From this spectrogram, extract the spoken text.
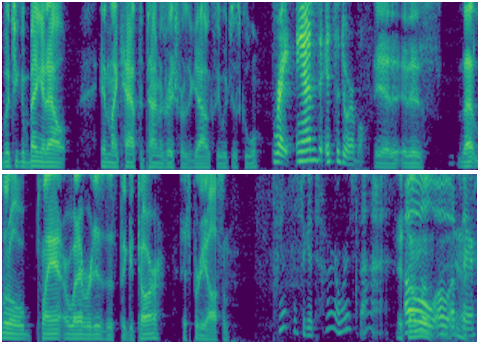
but you can bang it out in like half the time as Race for the Galaxy, which is cool. right and it's adorable Yeah, it, it is. That little plant or whatever it is, that's the guitar. It's pretty awesome. Plant Plants a guitar. Where's that? It's oh, on the- oh, up there.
